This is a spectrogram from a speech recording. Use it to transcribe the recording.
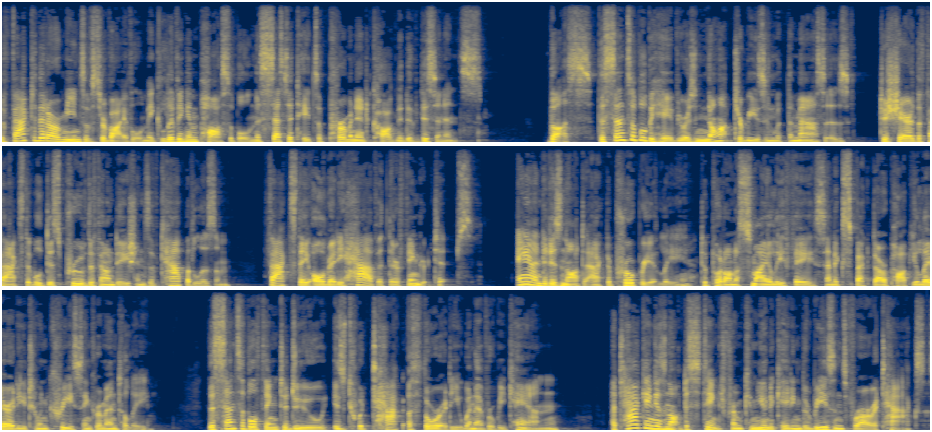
The fact that our means of survival make living impossible necessitates a permanent cognitive dissonance. Thus, the sensible behavior is not to reason with the masses, to share the facts that will disprove the foundations of capitalism, facts they already have at their fingertips. And it is not to act appropriately, to put on a smiley face and expect our popularity to increase incrementally. The sensible thing to do is to attack authority whenever we can. Attacking is not distinct from communicating the reasons for our attacks,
